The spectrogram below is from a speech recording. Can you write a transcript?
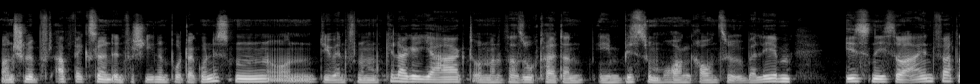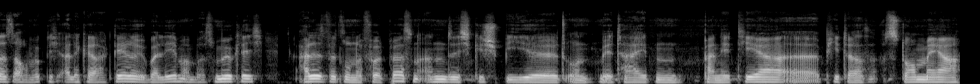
man schlüpft abwechselnd in verschiedenen Protagonisten und die werden von einem Killer gejagt und man versucht halt dann eben bis zum Morgengrauen zu überleben. Ist nicht so einfach, dass auch wirklich alle Charaktere überleben, aber ist möglich. Alles wird so eine Third Person an sich gespielt und mit Hayden Panettiere, äh, Peter Stormare,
